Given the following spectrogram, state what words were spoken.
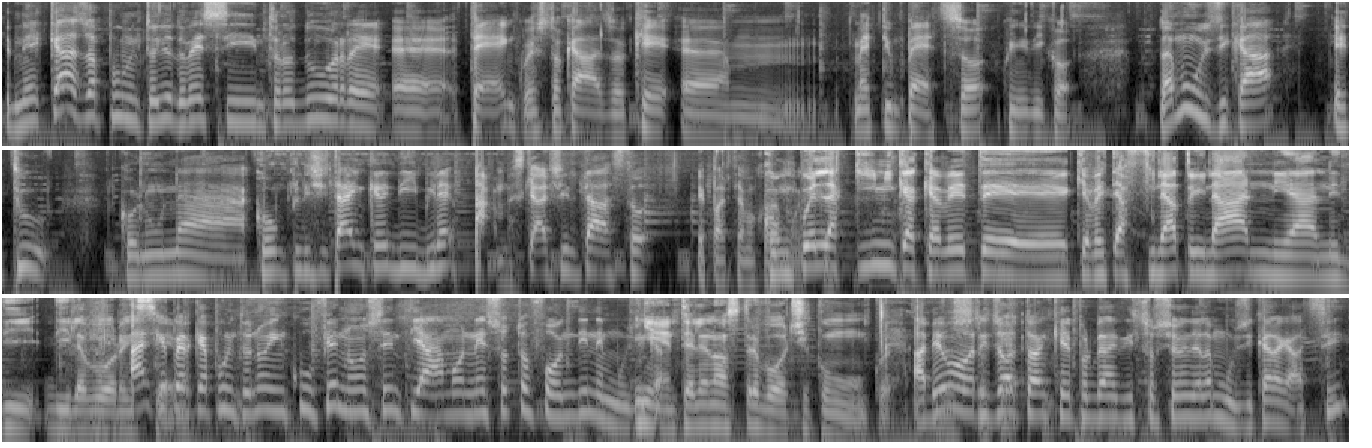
nel caso appunto io dovessi introdurre eh, te, in questo caso, che ehm, metti un pezzo, quindi dico la musica e tu con una complicità incredibile, pam, schiacci il tasto e partiamo con, Con quella chimica che avete, che avete affinato in anni e anni di, di lavoro insieme. Anche perché appunto noi in cuffia non sentiamo né sottofondi né musica. Niente, le nostre voci comunque. Abbiamo risolto che- anche il problema di distorsione della musica, ragazzi?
